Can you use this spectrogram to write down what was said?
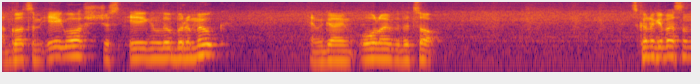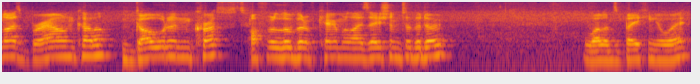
I've got some egg wash, just egg and a little bit of milk, and we're going all over the top. It's gonna give us a nice brown color, golden crust, offer a little bit of caramelization to the dough while it's baking away.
